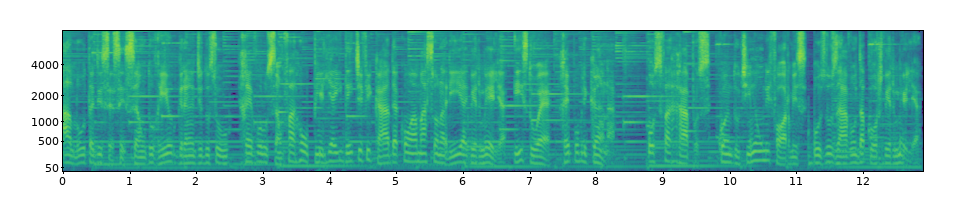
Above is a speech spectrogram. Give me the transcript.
A luta de secessão do Rio Grande do Sul, Revolução Farroupilha identificada com a maçonaria vermelha, isto é, republicana. Os farrapos, quando tinham uniformes, os usavam da cor vermelha.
